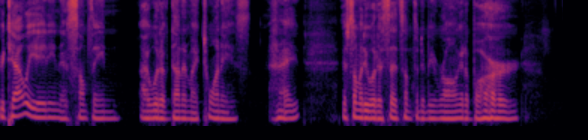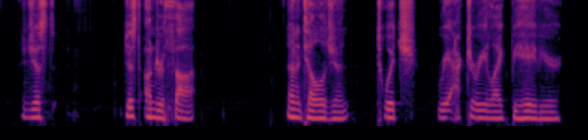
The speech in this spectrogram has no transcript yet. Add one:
Retaliating is something I would have done in my 20s, right? If somebody would have said something to me wrong at a bar, just just underthought, unintelligent, twitch, reactory like behavior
